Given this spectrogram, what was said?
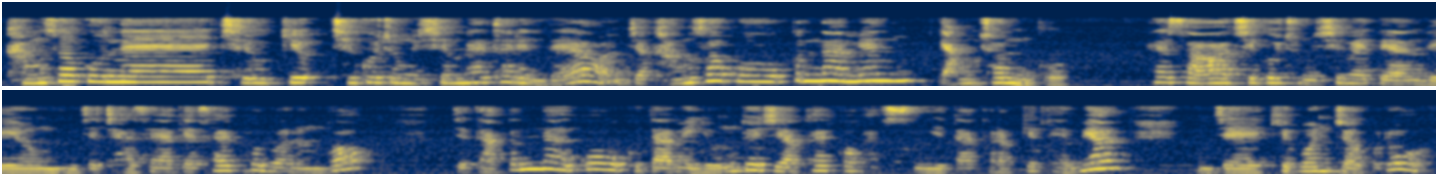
강서군의 지구, 중심 할 차례인데요. 이제 강서구 끝나면 양천구 해서 지구 중심에 대한 내용 이제 자세하게 살펴보는 거 이제 다 끝나고 그 다음에 용도 지역 할 것 같습니다. 그렇게 되면 이제 기본적으로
